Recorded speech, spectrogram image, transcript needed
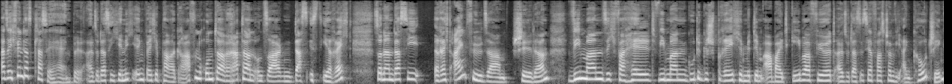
Also ich finde das klasse, Herr Hempel. Also, dass Sie hier nicht irgendwelche Paragraphen runterrattern und sagen, das ist Ihr Recht, sondern dass Sie recht einfühlsam schildern, wie man sich verhält, wie man gute Gespräche mit dem Arbeitgeber führt. Also das ist ja fast schon wie ein Coaching.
